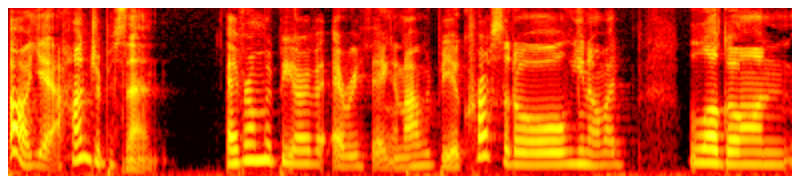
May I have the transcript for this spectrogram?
Oh, yeah, 100%. Everyone would be over everything and I would be across it all. You know, I'd log on,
